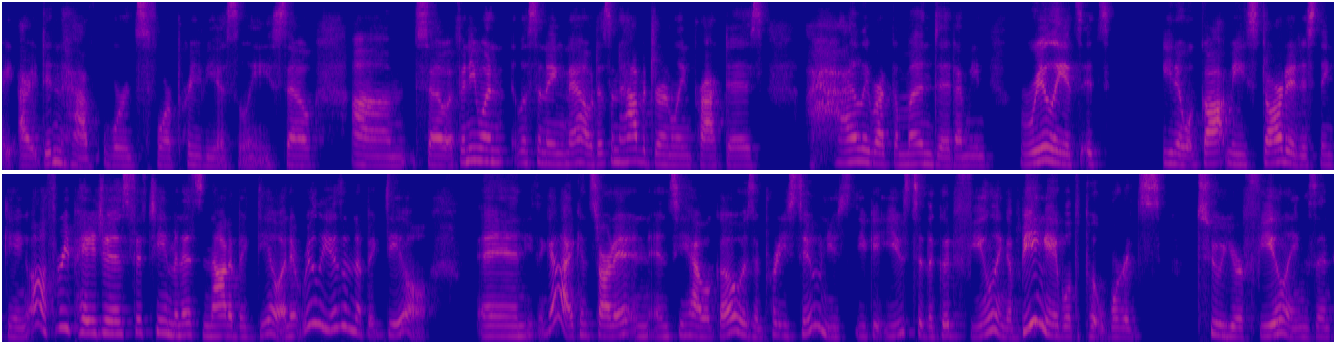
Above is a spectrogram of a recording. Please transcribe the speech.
I, I didn't have words for previously. So, um, so if anyone listening now doesn't have a journaling practice, I highly recommend it. I mean, really, it's it's you know what got me started is thinking, oh, three pages, fifteen minutes, not a big deal, and it really isn't a big deal and you think, yeah, I can start it and, and see how it goes. And pretty soon you you get used to the good feeling of being able to put words to your feelings. And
